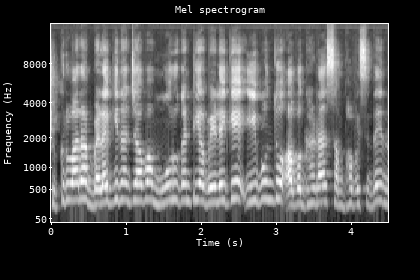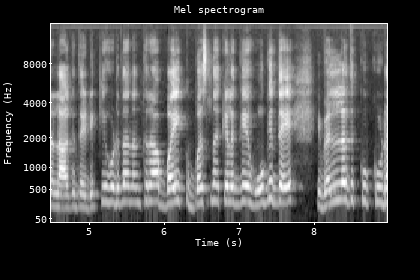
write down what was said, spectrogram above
ಶುಕ್ರವಾರ ಬೆಳಗಿನ ಜಾವ ಮೂರು ಗಂಟೆಯ ವೇಳೆಗೆ ಈ ಒಂದು ಅವಘಡ ಸಂಭವಿಸಿದೆ ಎನ್ನಲಾಗಿದೆ. ಡಿಕ್ಕಿ ಹೊಡೆದ ನಂತರ ಬೈಕ್ ಬಸ್ನ ಕೆಳಗೆ ಹೋಗಿದ್ದೆ. ಇವೆಲ್ಲದಕ್ಕೂ ಕೂಡ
